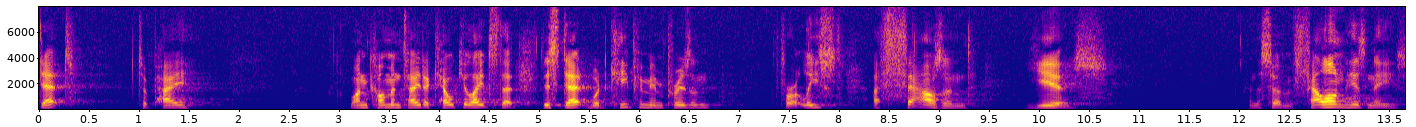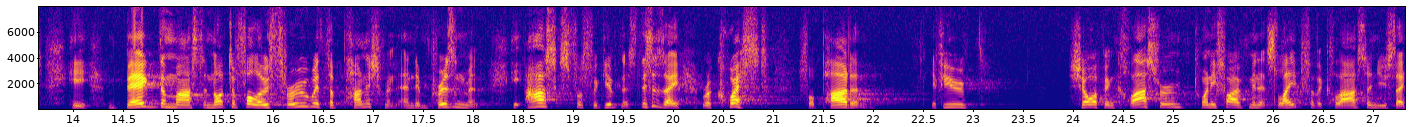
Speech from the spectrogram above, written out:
debt to pay. One commentator calculates that this debt would keep him in prison for at least a thousand years. And the servant fell on his knees. He begged the master not to follow through with the punishment and imprisonment. He asks for forgiveness. This is a request for pardon. If you show up in classroom 25 minutes late for the class and you say,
